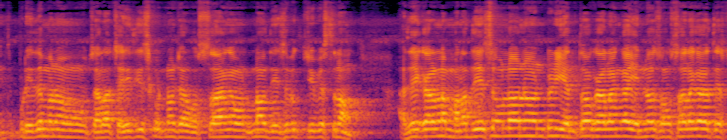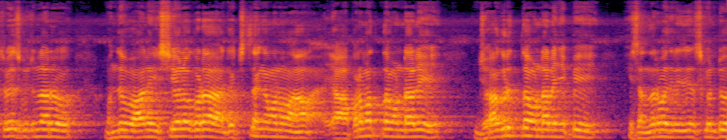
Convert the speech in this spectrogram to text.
ఇప్పుడు ఏదో మనం చాలా చర్య తీసుకుంటున్నాం చాలా ఉత్సాహంగా ఉంటున్నాం దేశభక్తి చూపిస్తున్నాం. అదే కాలంలో మన దేశంలోనూ అంటూ ఎంతో కాలంగా ఎన్నో సంవత్సరాలుగా టెస్ట్ వేసుకుంటున్నారు ముందు వాళ్ళ విషయంలో కూడా ఖచ్చితంగా మనం అప్రమత్తం ఉండాలి జాగ్రత్తగా ఉండాలని చెప్పి ఈ సందర్భంగా తెలియజేసుకుంటూ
